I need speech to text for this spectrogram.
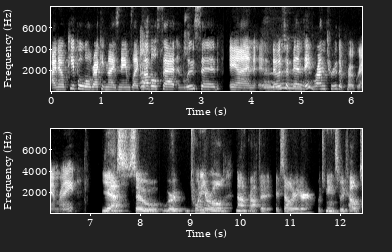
I know people will recognize names like Levelset and Lucid, and those have been, they've run through the program, right? Yes. So we're a 20 year old nonprofit accelerator, which means we've helped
